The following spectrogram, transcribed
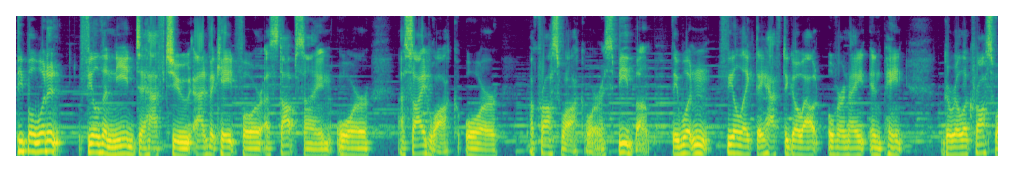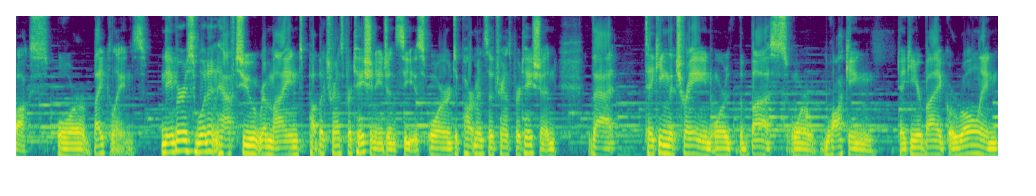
People wouldn't feel the need to have to advocate for a stop sign or a sidewalk or a crosswalk or a speed bump they wouldn't feel like they have to go out overnight and paint guerrilla crosswalks or bike lanes. Neighbors wouldn't have to remind public transportation agencies or departments of transportation that taking the train or the bus or walking, taking your bike or rolling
